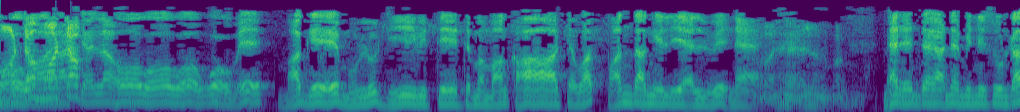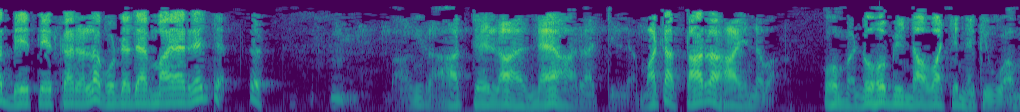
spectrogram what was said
මට මට හෝ මේ මගේ මුළු ජීවිතේටම මං කාටවත් පන්දන් එළිය ඇල්ලුවේ නෑ. මැරෙන්න යන මිනිසුන්ට බේතේත් කරලා ගොඩ දැම්මා ඇරෙන්න. මං rahat වෙලා නෑ ආරච්චිල. මට තරහ එනවා. කොහොම නොහොබිනා වචන කිව්වම.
